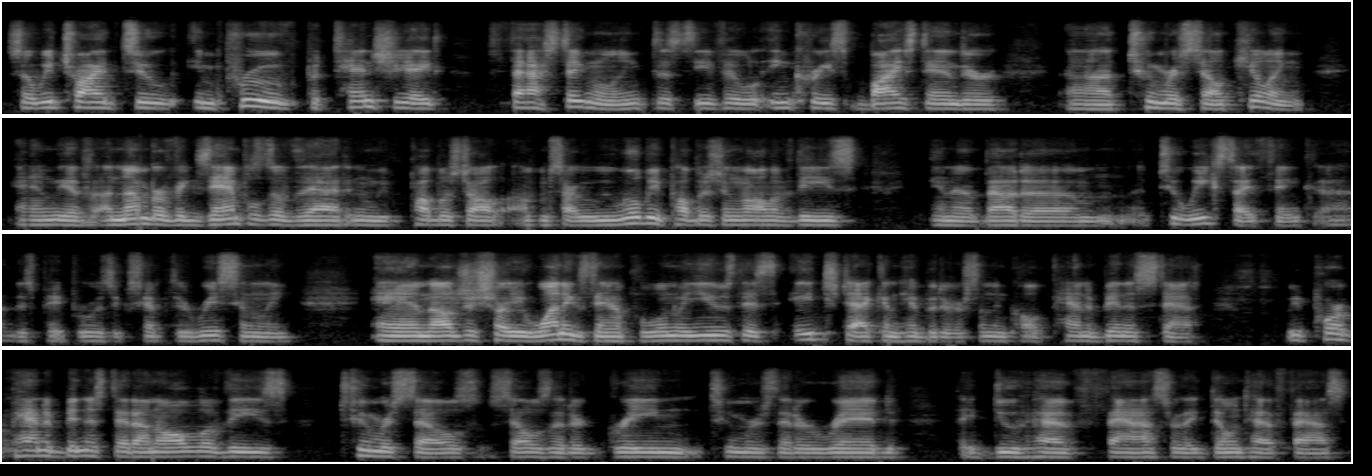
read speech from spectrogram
So we tried to improve, potentiate fast signaling to see if it will increase bystander uh, tumor cell killing. And we have a number of examples of that. And we published all, I'm sorry, we will be publishing all of these in about um, two weeks, I think. Uh, this paper was accepted recently. And I'll just show you one example. When we use this HDAC inhibitor, something called panobinostat, we pour panobinostat on all of these tumor cells, cells that are green, tumors that are red, they do have FAS or they don't have FAS.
